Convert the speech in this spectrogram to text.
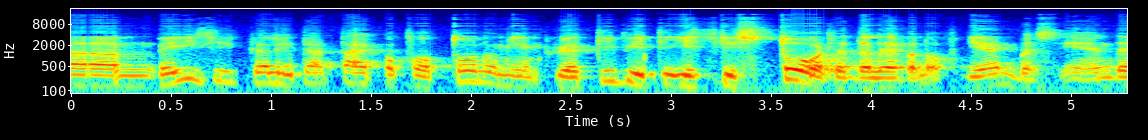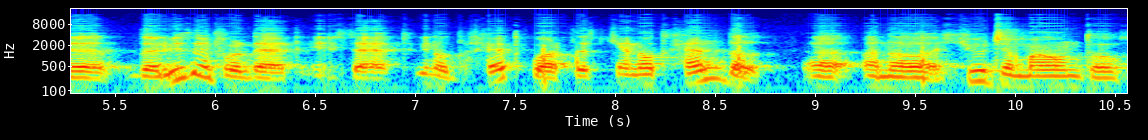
um, basically that type of autonomy and creativity is restored at the level of the embassy. And the, the reason for that is that, you know, the headquarters cannot handle uh, a huge amount of,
